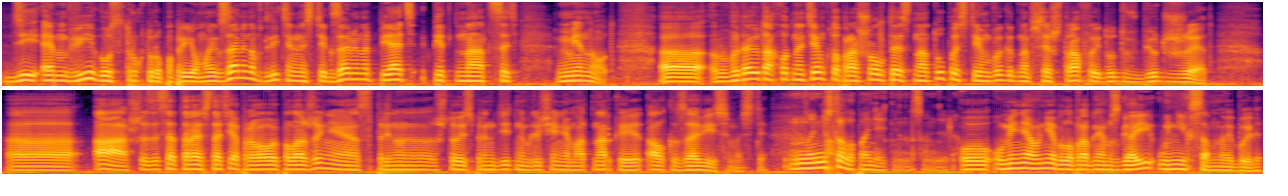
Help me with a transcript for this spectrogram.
DMV, госструктуру по приему экзаменов. Длительность экзамена 5-15 минут. Э, Выдают охотно тем, кто прошел тест на тупость. Им выгодно все штрафы идут в бюджет. А, 62 статья правовое положение, с прину- что и с принудительным лечением от нарко- и алкозависимости. Ну, не стало понятнее, на самом деле. У, у меня не было проблем с ГАИ, у них со мной были.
